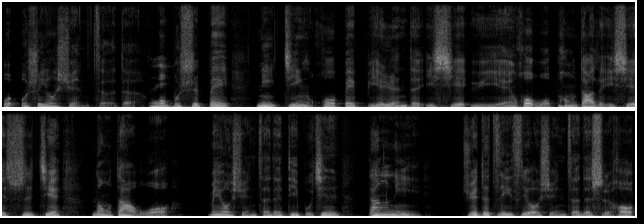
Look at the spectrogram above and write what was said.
我我是有选择的，我不是被逆境或被别人的一些语言或我碰到的一些事件弄到我没有选择的地步。其实，当你觉得自己是有选择的时候，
